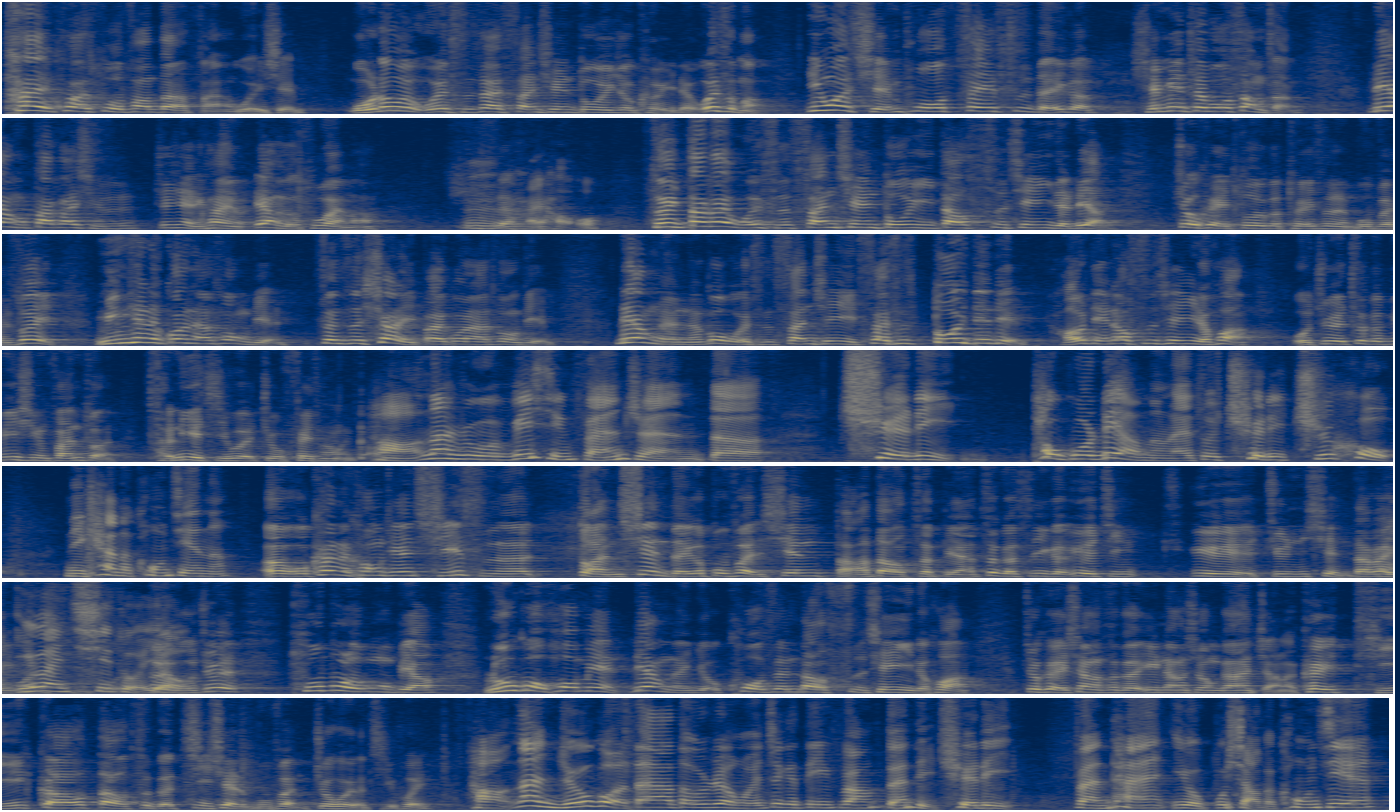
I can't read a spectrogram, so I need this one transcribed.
太快速放大反而危险。我认为维持在三千多亿就可以了。为什么？因为前波这一次的一个前面这波上涨量大概其实，就像你看有量有出来吗？其实还好哦。所以大概维持三千多亿到四千亿的量，就可以做一个推升的部分。所以明天的观察重点，甚至下礼拜观察重点，量能能够维持三千亿，再是多一点点，好一点到四千亿的话，我觉得这个 V 型反转成立的机会就非常的高。好，那如果 V 型反转的确立，透过量能来做确立之后。你看的空间呢？呃，我看的空间其实呢，短线的一个部分先达到这边啊，这个是一个月均月均线，大概一万七左右。对，我觉得初步的目标，如果后面量能有扩增到四千亿的话，就可以像这个英亮兄刚才讲的，可以提高到这个季线的部分，就会有机会。好，那如果大家都认为这个地方短底确立，反弹有不小的空间。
